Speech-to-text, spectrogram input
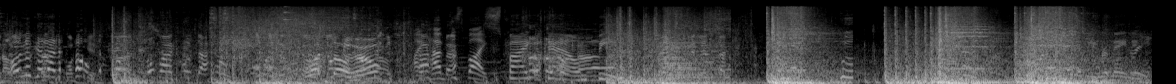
god. Oh, look at that! Fuck. Oh my god, that! What the hell? I have the spike. Spike down. B. Enemy remaining.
